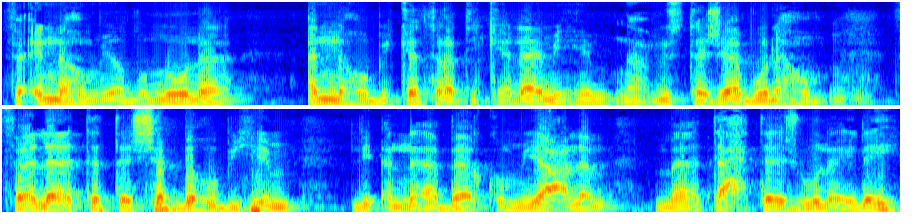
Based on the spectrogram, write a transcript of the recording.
فإنهم يظنون أنه بكثرة كلامهم نعم. يستجاب لهم فلا تتشبهوا بهم لأن أباكم يعلم ما تحتاجون إليه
